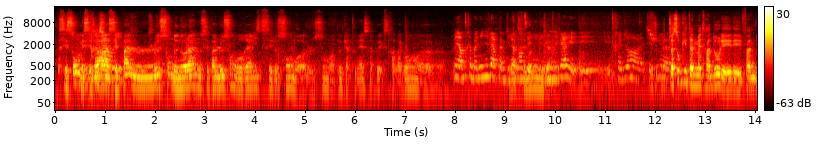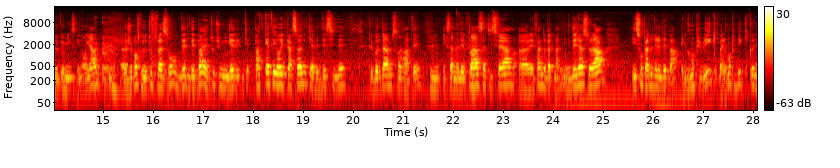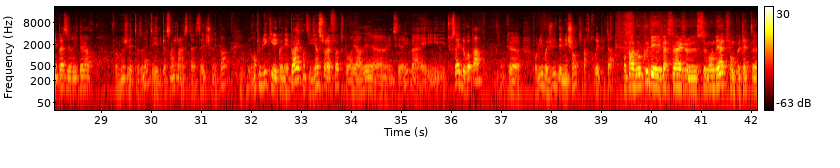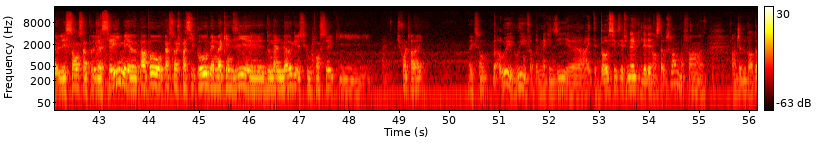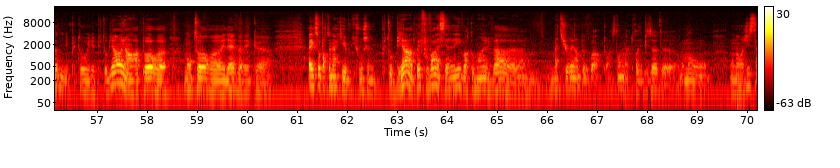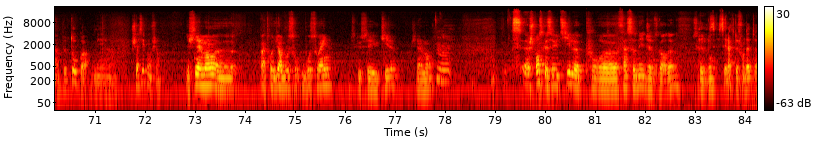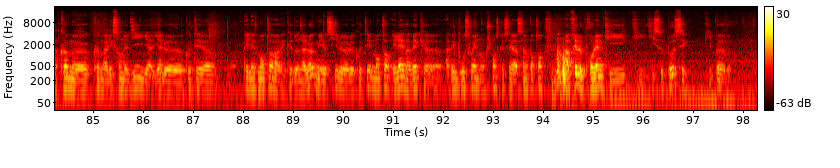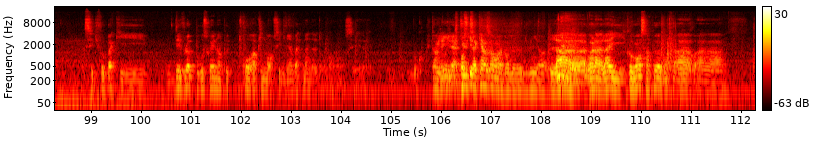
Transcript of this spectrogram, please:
C'est sombre, mais c'est pas, c'est oui. pas le sombre de Nolan, c'est pas le sombre réaliste, c'est le sombre, le sombre un peu cartoonesque, un peu extravagant. euh. Mais il y a un très bon univers comme qui est présenté. bon univers. L'univers est, est- est très bien là-dessus. De euh. toute façon, quitte à me mettre à dos les, les fans de comics qui nous regardent, euh, je pense que de toute façon, dès le départ, il y a toute une ga- pas de catégorie de personnes qui avaient décidé que Gotham serait raté Mm. et que ça n'allait pas satisfaire euh, les fans de Batman. Donc déjà ceux-là, ils sont perdus dès le départ. Et le grand public, bah, le grand public qui connaît pas The Reaper, enfin moi je vais être très honnête, il y a des personnages dans la série que je connais pas. Le grand public qui les connaît pas et quand il vient sur la Fox pour regarder euh, une série, bah, il- tout ça il le voit pas. Donc euh, pour lui, il voit juste des méchants qu'il va retrouver plus tard. On parle beaucoup des personnages euh, secondaires qui font peut-être l'essence un peu de la série, mais euh, par rapport aux personnages principaux, Ben McKenzie et Donald Logg, est-ce que vous pensez qu'ils font le travail? Alexandre? Bah oui, oui, enfin Ben McKenzie, alors il était pas aussi exceptionnel qu'il l'était dans Southland, mais enfin, euh, James Gordon, il est plutôt, il est plutôt bien. Il y a un rapport euh, mentor-élève avec, euh, avec son partenaire qui, qui fonctionne plutôt bien. Après, il faut voir la série, voir comment elle va euh, maturer un peu. Quoi. Pour l'instant, on a que trois épisodes euh, au moment où on, on enregistre, c'est un peu tôt. Quoi. Mais euh, je suis assez confiant. Et finalement, euh, introduire Bruce, Bruce Wayne, est-ce que c'est utile finalement? Je pense que c'est utile pour euh, façonner James Gordon. Parce que donc, C'est- l'acte fondateur. comme, euh, comme Alexandre le dit, il y a, il y a le côté euh, élève-mentor avec Donald Logg, mais il y a aussi le, le côté mentor-élève avec, euh, avec Bruce Wayne. Donc je pense que c'est assez important. Après, le problème qui, qui, qui se pose, c'est qu'ils peuvent. C'est qu'il ne faut pas qu'ils développent Bruce Wayne un peu trop rapidement. S'il devient Batman, dans, dans- c'est beaucoup plus tard. Il a- Je pense qu'il a 15 ans avant de devenir. Là, euh, voilà, là, il commence un peu à, montrer, à, à,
